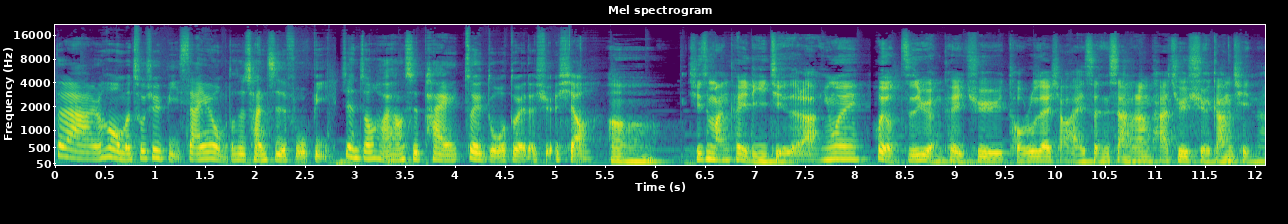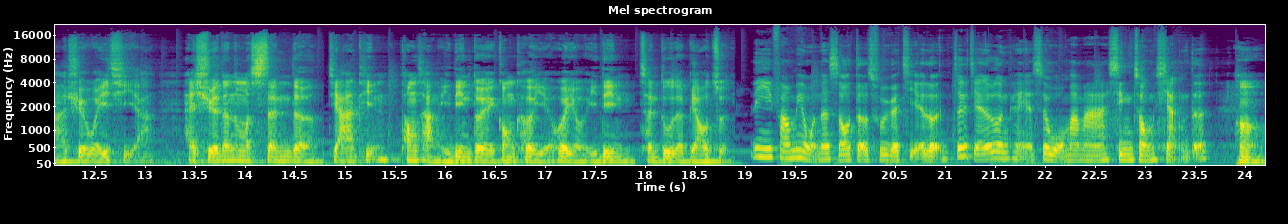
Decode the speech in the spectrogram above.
对啊，然后我们出去比赛，因为我们都是穿制服比，建中好像是派最多队的学校，嗯。其实蛮可以理解的啦，因为会有资源可以去投入在小孩身上，让他去学钢琴啊、学围棋啊，还学的那么深的家庭，通常一定对功课也会有一定程度的标准。另一方面，我那时候得出一个结论，这个结论可能也是我妈妈心中想的，嗯，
